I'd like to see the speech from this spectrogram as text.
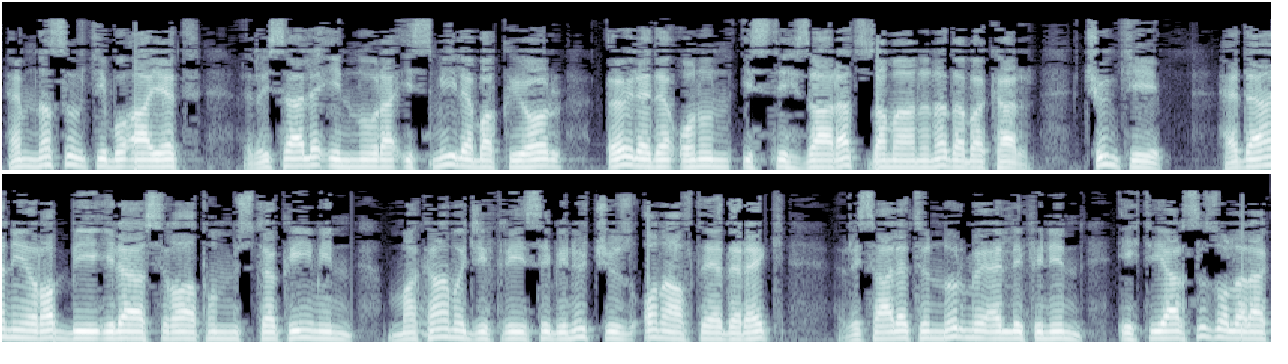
Hem nasıl ki bu ayet Risale-i Nur'a ismiyle bakıyor, öyle de onun istihzarat zamanına da bakar. Çünkü Hedani Rabbi ila sıratın müstakimin makamı cifrisi 1316 ederek Risaletün Nur müellifinin ihtiyarsız olarak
